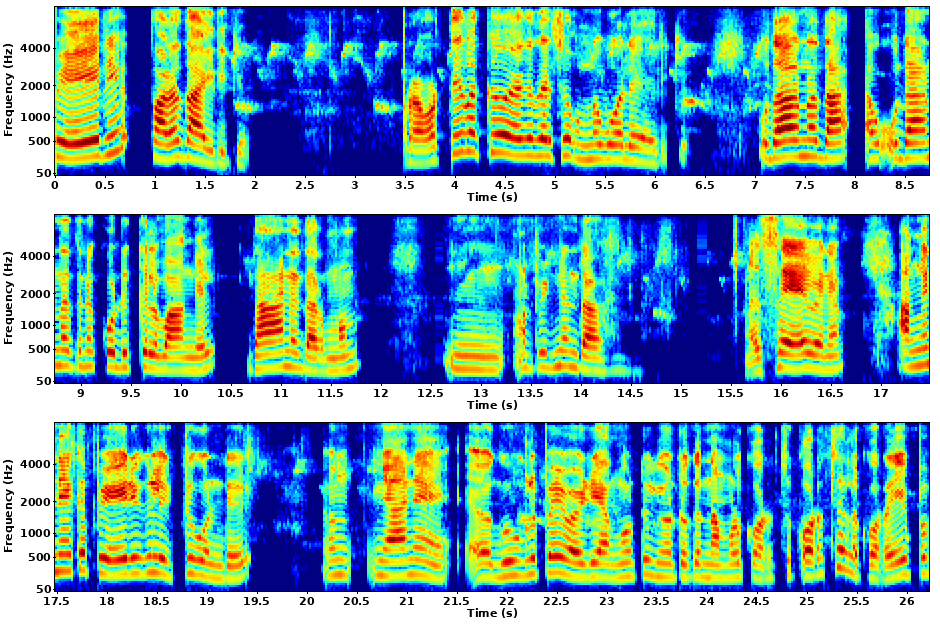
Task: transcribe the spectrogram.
പേര് പലതായിരിക്കും. പ്രവർത്തികളൊക്കെ ഏകദേശം ഒന്നുപോലെ ആയിരിക്കും. ഉദാഹരണ ഉദാഹരണത്തിന് കൊടുക്കൽ വാങ്ങൽ ദാനധർമ്മം പിന്നെന്താ? സേവനം അങ്ങനെയൊക്കെ പേരുകൾ ഇട്ടുകൊണ്ട് ഞാൻ ഗൂഗിൾ പേ വഴി അങ്ങോട്ടും ഇങ്ങോട്ടുമൊക്കെ നമ്മൾ കുറച്ച് കുറച്ചല്ല കുറേ ഇപ്പം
